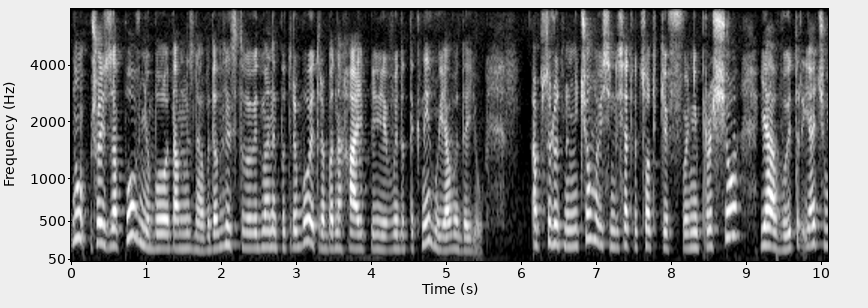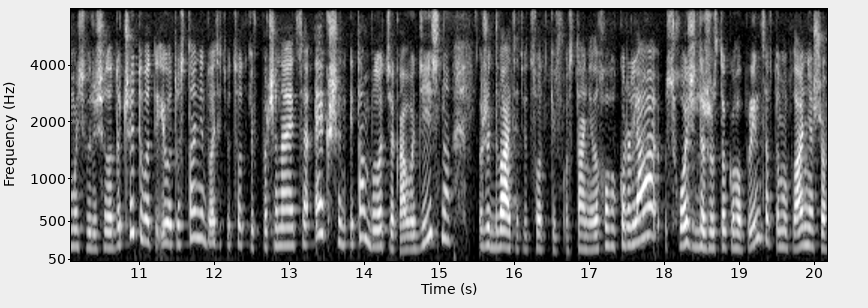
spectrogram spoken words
Ну, щось заповню, бо там не знаю, видавництво від мене потребує, треба на хайпі видати книгу, я видаю. Абсолютно нічого, 80% ні про що. Я витр, я чомусь вирішила дочитувати, і от останні 20% починається екшен, і там було цікаво. Дійсно, вже 20% останні лихого короля схожі на жорстокого принца, в тому плані, що,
